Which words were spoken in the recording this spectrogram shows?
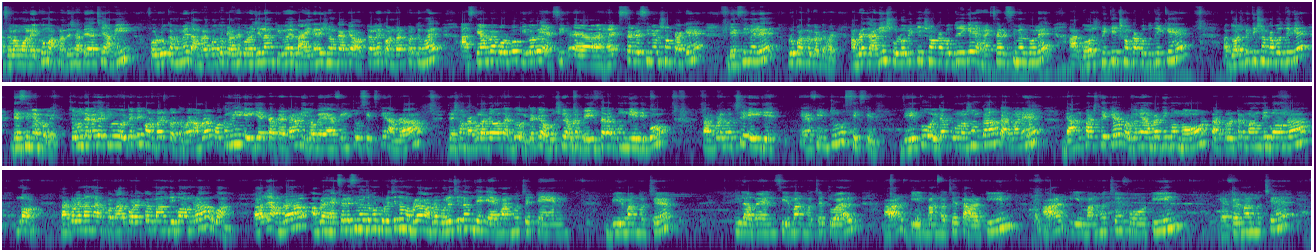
আসসালামু আলাইকুম, আপনাদের সাথে আছি আমি ফররুক আহমেদ। আমরা গত ক্লাসে পড়েছিলাম কীভাবে বাইনারি সংখ্যাকে অক্টালে কনভার্ট করতে হয়। আজকে আমরা পড়ব কীভাবে হেক্সাডেসিমেল সংখ্যাকে ডেসিমেলে রূপান্তর করতে হয়। আমরা জানি ষোলো ভিত্তিক সংখ্যা পদ্ধতিকে হেক্সাডেসিমেল বলে, আর দশ ভিত্তিক সংখ্যা পদ্ধতিকে আর দশ ভিত্তিক সংখ্যা পদ্ধতিকে ডেসিমেল বলে। চলুন দেখা যায় কীভাবে ওইটাকে কনভার্ট করতে হয়। আমরা প্রথমেই এই যে একটা প্যাটার্ন এইভাবে এফ ইন্টু সিক্সটিন আমরা যে সংখ্যাগুলো দেওয়া থাকবে, ওইটাকে অবশ্যই আমরা বেস দ্বারা গুণ দিয়ে দিব। তারপরে হচ্ছে এই যে এফ ইন্টু সিক্সটিন যেহেতু ওইটা পূর্ণ সংখ্যা, তার মানে ডান পাশ থেকে প্রথমে আমরা দিব নট, তারপর এটার মান দিব আমরা নট তারপরে মান তারপর একটার মান দিব আমরা ওয়ান তাহলে আমরা আমরা হেক্সাডেসিমাল যখন করেছিলাম, আমরা আমরা বলেছিলাম যে এর মান হচ্ছে টেন বির মান হচ্ছে ইলেভেন সির মান হচ্ছে টুয়েলভ আর ডির মান হচ্ছে থার্টিন আর ইর মান হচ্ছে ফোরটিন এফ এর মান হচ্ছে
